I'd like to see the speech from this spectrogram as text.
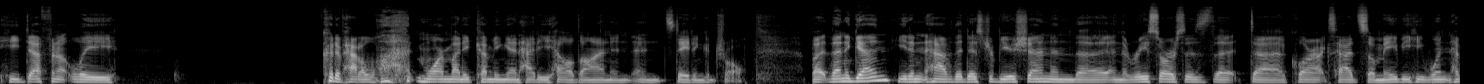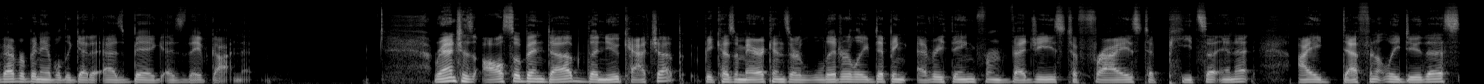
he definitely could have had a lot more money coming in had he held on and, and stayed in control but then again he didn't have the distribution and the and the resources that uh, Clorox had so maybe he wouldn't have ever been able to get it as big as they've gotten it Ranch has also been dubbed the new ketchup because Americans are literally dipping everything from veggies to fries to pizza in it. I definitely do this.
